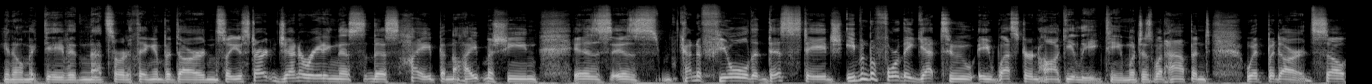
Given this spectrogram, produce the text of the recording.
you know, McDavid and that sort of thing and Bedard. And so you start generating this this hype and the hype machine is is kind of fueled at this stage, even before they get to a Western Hockey League team, which is what happened with Bedard. So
